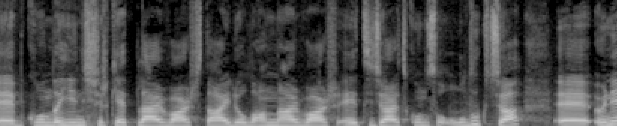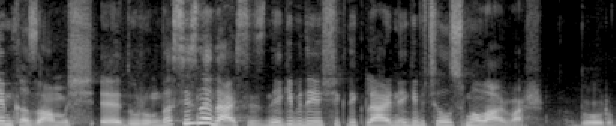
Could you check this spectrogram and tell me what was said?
E, bu konuda yeni şirketler var, dahil olanlar var. E-ticaret konusu oldukça e, önem kazanmış e, durumda. Siz ne dersiniz? Ne gibi değişiklikler, ne gibi çalışmalar var? Doğru.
